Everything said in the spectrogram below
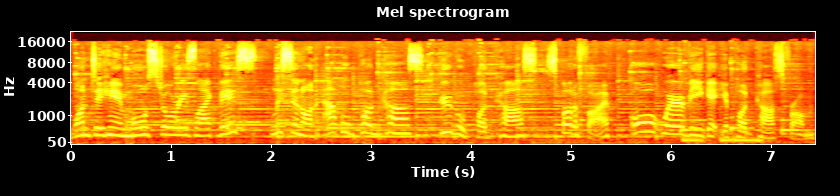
Want to hear more stories like this? Listen on Apple Podcasts, Google Podcasts, Spotify, or wherever you get your podcasts from.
